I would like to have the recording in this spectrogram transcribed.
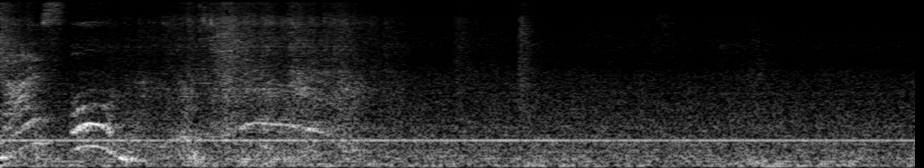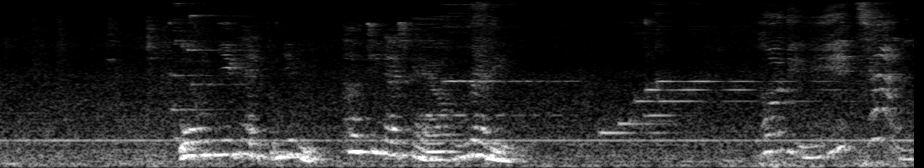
나이스 온! 오은희 가수님 터진하세요. 우라리 버디 찬스!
